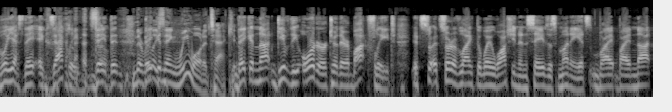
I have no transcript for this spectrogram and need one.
Well, yes, they exactly. they, they They're they really can- saying we won't attack you. they cannot give the order to their bot fleet. It's it's sort of like the way Washington saves us money. It's by by not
